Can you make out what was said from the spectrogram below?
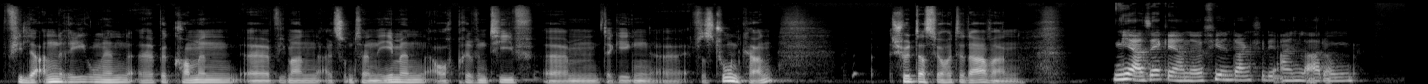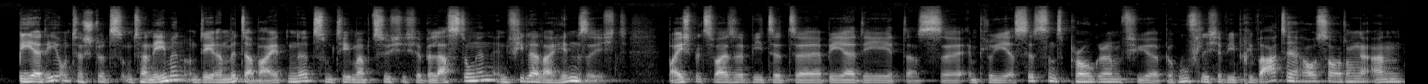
viele Anregungen äh, bekommen, äh, wie man als Unternehmen auch präventiv ähm, dagegen äh, etwas tun kann. Schön, dass Sie heute da waren. Ja, sehr gerne. Vielen Dank für die Einladung. BRD unterstützt Unternehmen und deren Mitarbeitende zum Thema psychische Belastungen in vielerlei Hinsicht. Beispielsweise bietet äh, BRD das äh, Employee Assistance Program für berufliche wie private Herausforderungen an.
